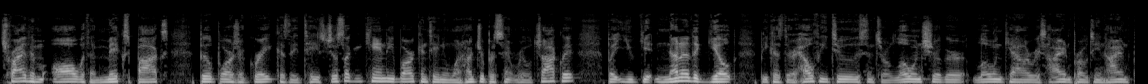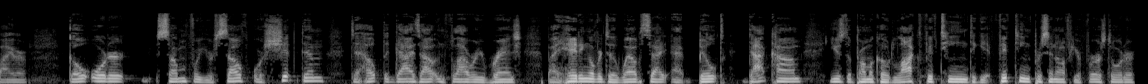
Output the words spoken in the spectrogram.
Try them all with a mixed box. Built bars are great because they taste just like a candy bar containing 100% real chocolate, but you get none of the guilt because they're healthy too, since they're low in sugar, low in calories, high in protein, high in fiber. Go order some for yourself or ship them to help the guys out in Flowery Branch by heading over to the website at built.com. Use the promo code LOCK15 to get 15% off your first order.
